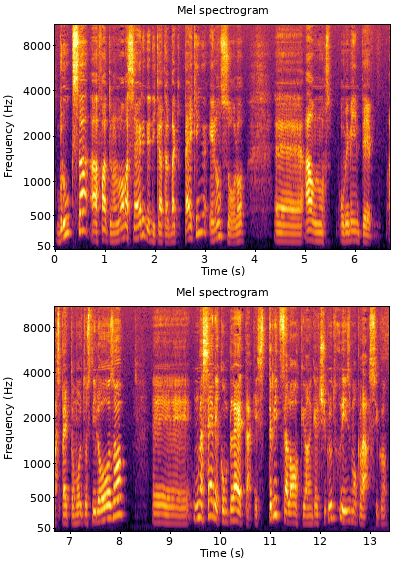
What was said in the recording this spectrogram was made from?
Brooks ha fatto una nuova serie dedicata al backpacking e non solo, eh, ha uno ovviamente aspetto molto stiloso, eh, una serie completa che strizza l'occhio anche al cicloturismo classico.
